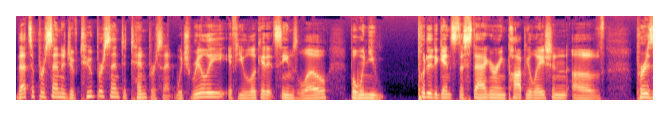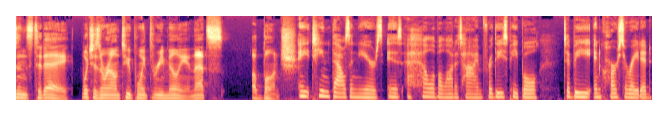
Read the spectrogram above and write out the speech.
That's a percentage of 2% to 10%, which really, if you look at it, seems low. But when you put it against the staggering population of prisons today, which is around 2.3 million, that's a bunch. 18,000 years is a hell of a lot of time for these people to be incarcerated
